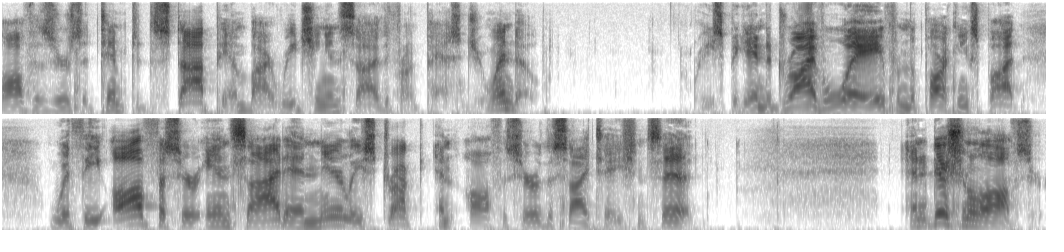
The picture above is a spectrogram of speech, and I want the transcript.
officers attempted to stop him by reaching inside the front passenger window. Reese began to drive away from the parking spot with the officer inside and nearly struck an officer, the citation said. An additional officer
